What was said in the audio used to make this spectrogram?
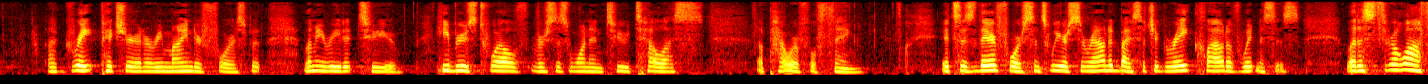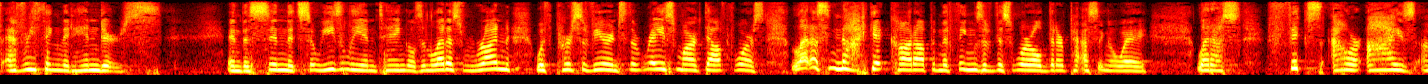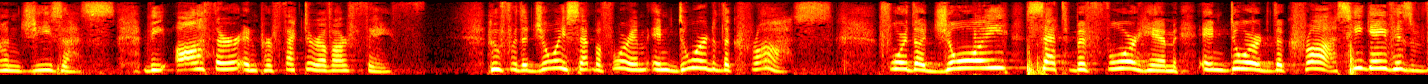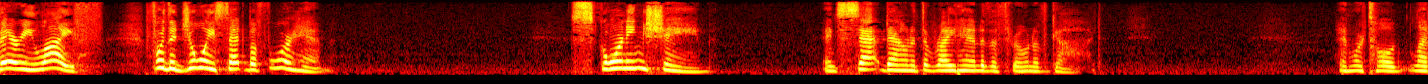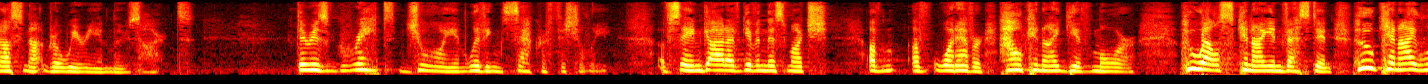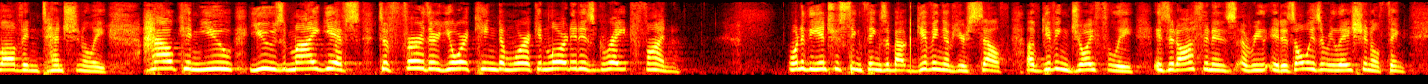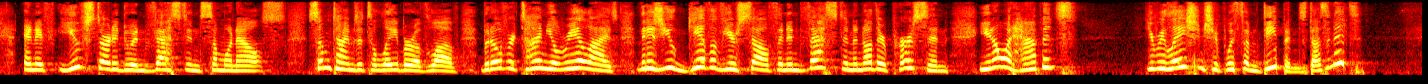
a great picture and a reminder for us. But let me read it to you. Hebrews 12, verses 1 and 2 tell us a powerful thing. It says, Therefore, since we are surrounded by such a great cloud of witnesses, let us throw off everything that hinders and the sin that so easily entangles. And let us run with perseverance the race marked out for us. Let us not get caught up in the things of this world that are passing away. Let us fix our eyes on Jesus, the author and perfecter of our faith, who for the joy set before him endured the cross. For the joy set before him endured the cross. He gave his very life for the joy set before him scorning shame, and sat down at the right hand of the throne of God. And we're told, let us not grow weary and lose heart. There is great joy in living sacrificially, of saying, God, I've given this much of, of whatever. How can I give more? Who else can I invest in? Who can I love intentionally? How can you use my gifts to further your kingdom work? And Lord, it is great fun. One of the interesting things about giving of yourself, of giving joyfully, is it often is a re, it is always a relational thing. And if you've started to invest in someone else, sometimes it's a labor of love. But over time, you'll realize that as you give of yourself and invest in another person, you know what happens? Your relationship with them deepens, doesn't it?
